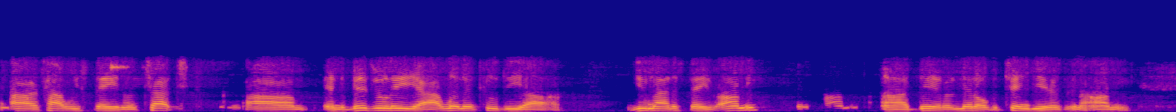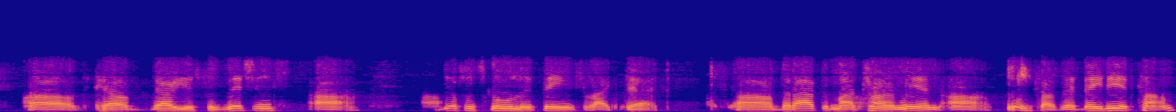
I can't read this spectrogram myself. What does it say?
is how we stayed in touch. Um, individually, yeah, I went into the uh, United States Army. Uh, did a little over 10 years in the Army. Uh, held various positions, uh, different and things like that. Uh, but after my term in, because uh, that day did come,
